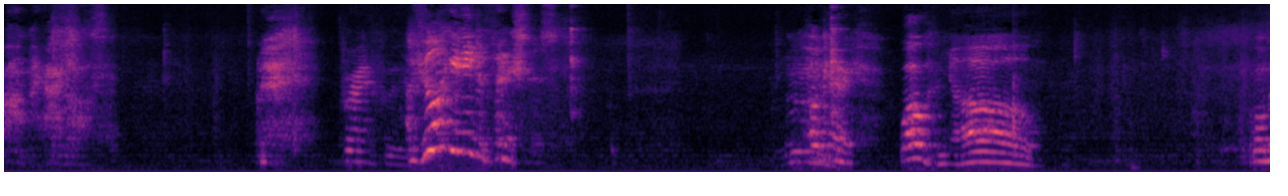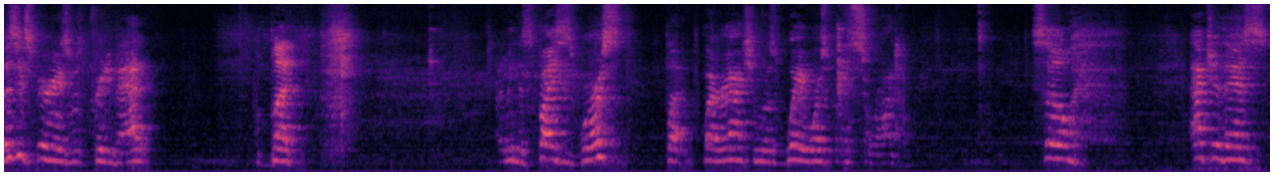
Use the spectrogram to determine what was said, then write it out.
Oh, my eyeballs. Brian, please. I feel like you need to finish this. Mm. Okay. Well, No. Well, this experience was pretty bad, but I mean the spice is worse, but my reaction was way worse with the serrano. So after this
